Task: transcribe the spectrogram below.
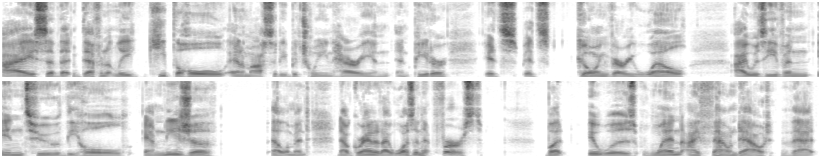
I said that definitely keep the whole animosity between Harry and, and Peter. It's it's going very well. I was even into the whole amnesia element. Now, granted, I wasn't at first, but it was when I found out that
